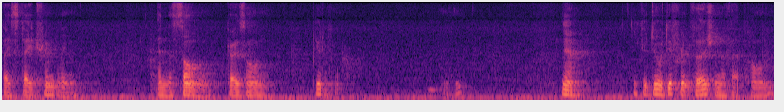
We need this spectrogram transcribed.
they stay trembling, and the song goes on. Beautiful. Mm-hmm. Now, you could do a different version of that poem,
